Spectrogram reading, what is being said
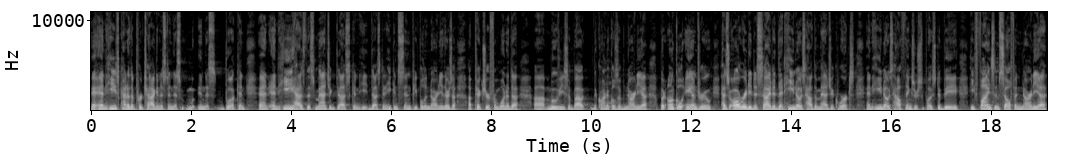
And, and, he's kind of the protagonist in this, in this book. And, and, and he has this magic dust and, he, dust, and he can send people to Narnia. There's a, a picture from one of the uh, movies about the Chronicles of Narnia. But Uncle Andrew has already decided that he knows how the magic works and he knows how things are supposed to be. He finds himself in Narnia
